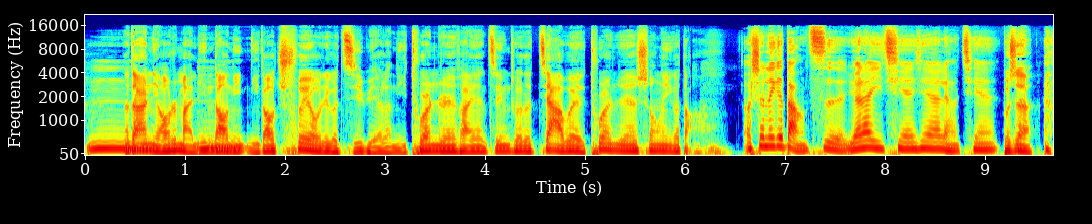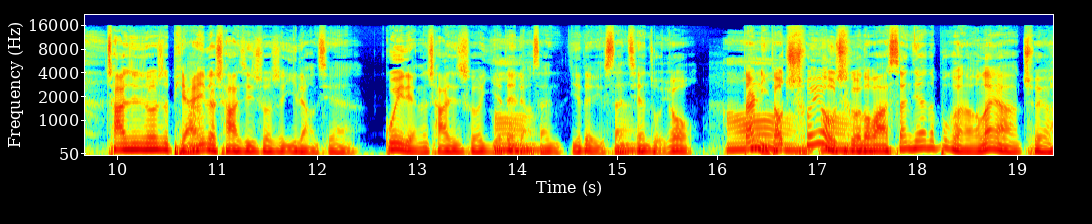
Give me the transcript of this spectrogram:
嗯，那当然你要是买林道，你你到 trail 这个级别了，你突然之间发现自行车的价位突然之间升了一个档，哦，升了一个档次，原来一千，现在两千，不是，叉车是便宜的叉车是一两千，贵一点的叉车也得两三，也得三千左右。哦，但是你到 trail 车的话，三千那不可能了呀，trail。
